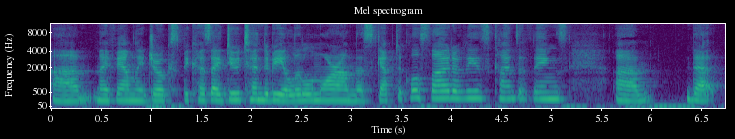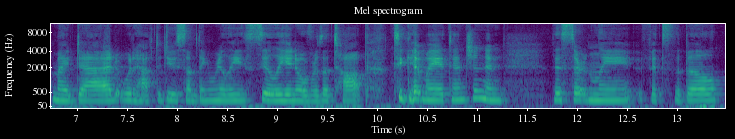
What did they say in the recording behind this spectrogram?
Um, my family jokes because I do tend to be a little more on the skeptical side of these kinds of things. Um, that my dad would have to do something really silly and over the top to get my attention, and this certainly fits the bill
